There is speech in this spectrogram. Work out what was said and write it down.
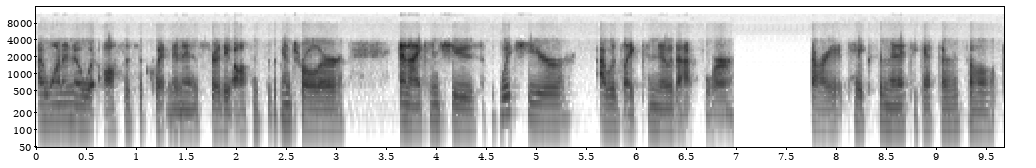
I want to know what office equipment is for the Office of the Comptroller, and I can choose which year I would like to know that for. Sorry, it takes a minute to get the result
